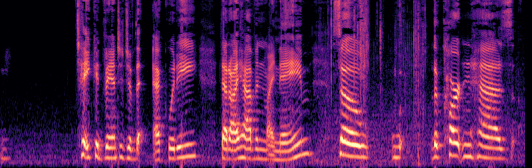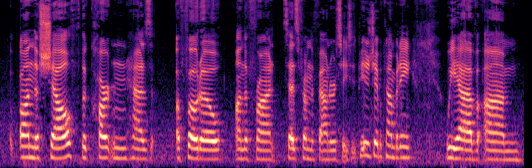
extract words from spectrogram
take advantage of the equity that I have in my name. So w- the carton has on the shelf, the carton has a photo on the front, says from the founder of Stacy's Pita Chip Company. We have um,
